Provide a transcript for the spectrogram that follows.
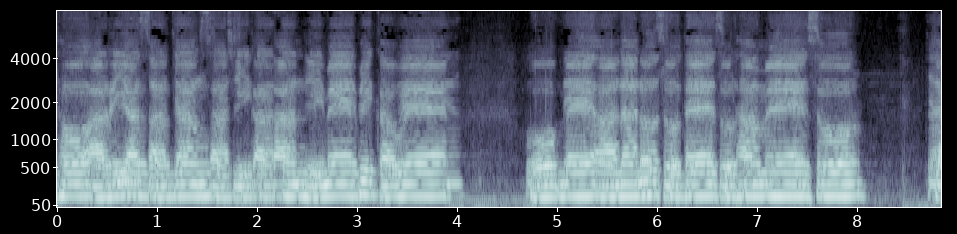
โทอริยสัจจังสัจจิกตันติเมพิกเวปุพเพอนนุสสุเตสุธรรมเมสุจ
